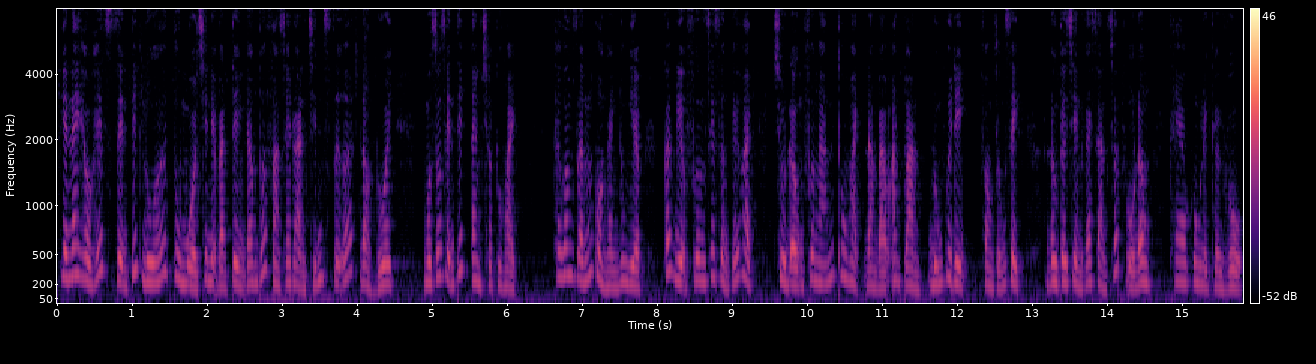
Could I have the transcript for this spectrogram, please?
Hiện nay hầu hết diện tích lúa thu mùa trên địa bàn tỉnh đang bước vào giai đoạn chín sữa, đỏ đuôi, một số diện tích đang cho thu hoạch. Theo hướng dẫn của ngành nông nghiệp, các địa phương xây dựng kế hoạch, chủ động phương án thu hoạch đảm bảo an toàn, đúng quy định, phòng chống dịch, đồng thời triển khai sản xuất vụ đông theo khung lịch thời vụ.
